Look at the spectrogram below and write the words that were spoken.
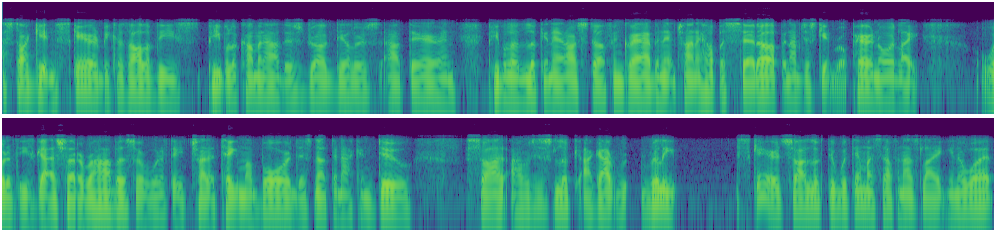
I start getting scared because all of these people are coming out. There's drug dealers out there, and people are looking at our stuff and grabbing it and trying to help us set up. And I'm just getting real paranoid. Like, what if these guys try to rob us, or what if they try to take my board? There's nothing I can do. So I, I was just look. I got r- really scared. So I looked within myself, and I was like, you know what?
